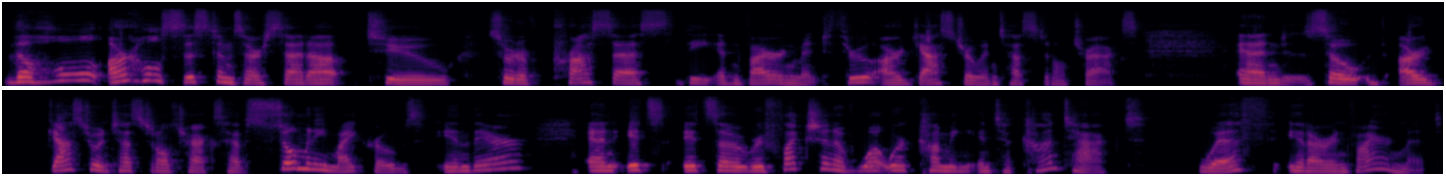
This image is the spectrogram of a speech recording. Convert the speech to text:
the whole, our whole systems are set up to sort of process the environment through our gastrointestinal tracts. And so our gastrointestinal tracts have so many microbes in there and it's it's a reflection of what we're coming into contact with in our environment.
